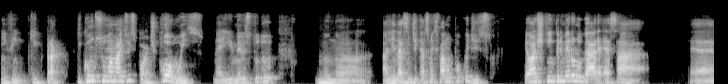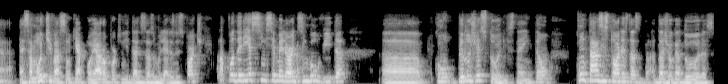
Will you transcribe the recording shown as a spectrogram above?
enfim, que, pra, que consuma mais o esporte. Como isso? Né? E o meu estudo no- no- ali nas indicações fala um pouco disso. Eu acho que, em primeiro lugar, essa essa motivação que é apoiar oportunidades das mulheres no esporte, ela poderia sim ser melhor desenvolvida ah, com- pelos gestores, né? Então, contar as histórias das, das jogadoras,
